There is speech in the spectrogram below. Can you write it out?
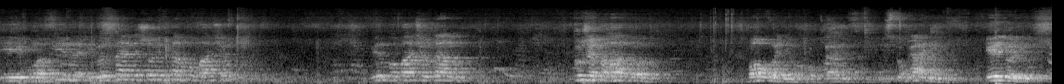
і у Афіни, і ви знаєте, що він там побачив? Він побачив там дуже багато повенів українських, істуканів, ідолів.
